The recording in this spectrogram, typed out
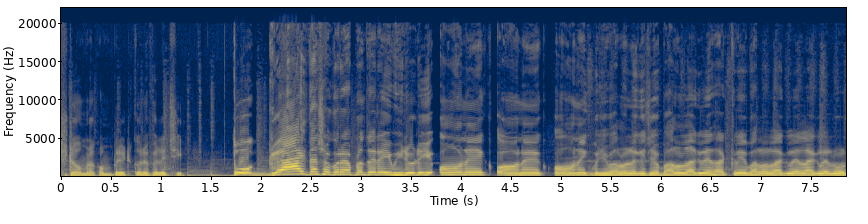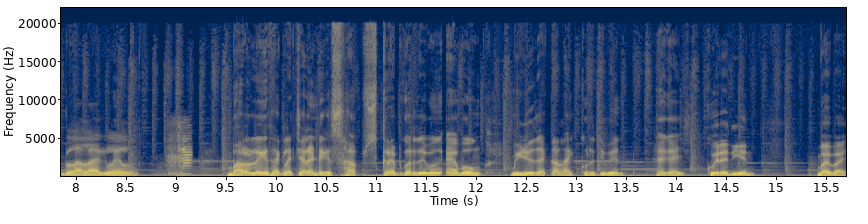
সেটাও আমরা কমপ্লিট করে ফেলেছি। তো গাইজ আশা করি আপনাদের এই ভিডিওটি অনেক অনেক অনেক বেশি ভালো লেগেছে। ভালো লাগলে থাকলে, ভালো লাগলে লাগলে লাগলে লাগলে ভালো লেগে থাকলে চ্যানেলটিকে সাবস্ক্রাইব করে দেবেন এবং ভিডিওতে একটা লাইক করে দিবেন। হ্যাঁ গাইজ করে দিয়েন। বাই বাই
